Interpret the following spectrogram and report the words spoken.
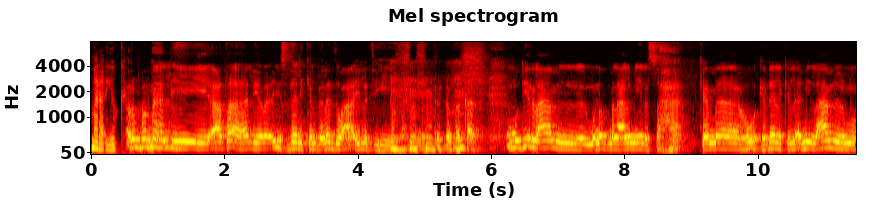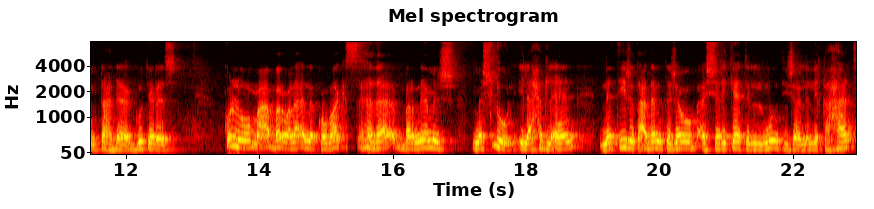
ما رأيك؟ ربما لإعطائها لرئيس ذلك البلد وعائلته يعني فقط مدير العام للمنظمة العالمية للصحة كما هو كذلك الأمين العام للأمم المتحدة غوتيريس كلهم عبروا على أن كوفاكس هذا برنامج مشلول إلى حد الآن نتيجة عدم تجاوب الشركات المنتجة للقاحات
